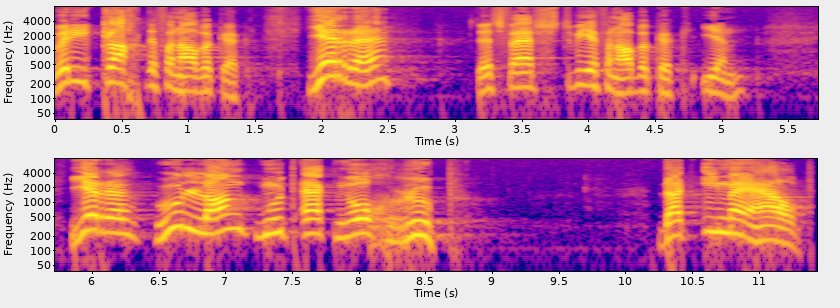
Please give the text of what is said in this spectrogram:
Hoor hierdie klagte van Habakuk. Here, dis vers 2 van Habakuk 1. Here, hoe lank moet ek nog roep dat U my help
